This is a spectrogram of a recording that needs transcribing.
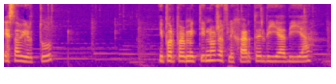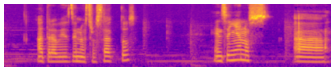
esa virtud y por permitirnos reflejarte el día a día a través de nuestros actos. Enséñanos a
